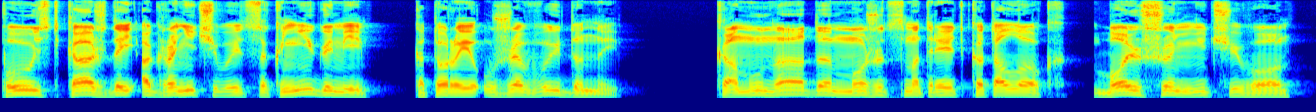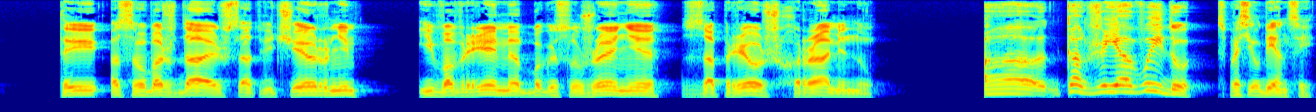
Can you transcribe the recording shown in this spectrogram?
Пусть каждый ограничивается книгами, которые уже выданы. Кому надо, может смотреть каталог – больше ничего. Ты освобождаешься от вечерни и во время богослужения запрешь храмину. «А как же я выйду?» — спросил Бенций.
